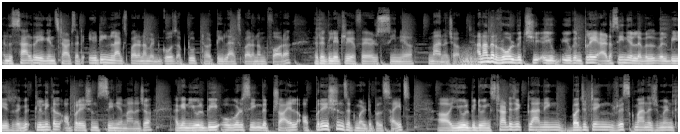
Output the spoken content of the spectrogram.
and the salary again starts at 18 lakhs per annum. It goes up to 30 lakhs per annum for a regulatory affairs senior manager. Another role which you, you can play at a senior level will be clinical operations senior manager. Again, you will be overseeing the trial operations at multiple sites. Uh, you will be doing strategic planning, budgeting, risk management,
